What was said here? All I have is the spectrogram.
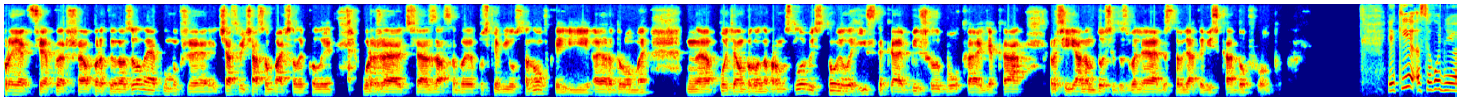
проєкція, перша оперативна зона, яку ми вже час від часу бачили, коли уражаються засоби пускові установки і аеродроми. М, Потім оборонна промисловість, ну і логістика більш глибока, яка росіянам досі дозволяє доставляти війська до фронту. Які сьогодні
